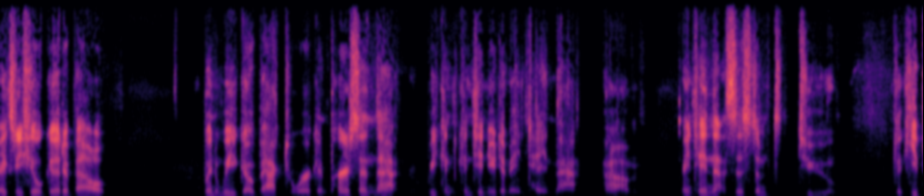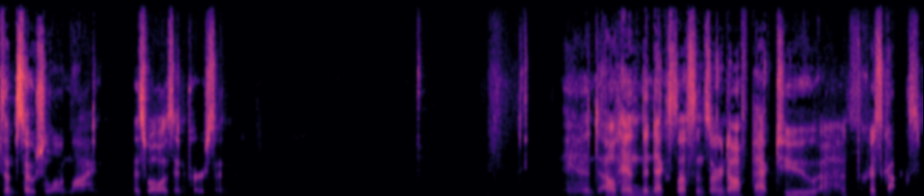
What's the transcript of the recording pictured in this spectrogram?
makes me feel good about when we go back to work in person that we can continue to maintain that, um, maintain that system to, to keep them social online as well as in person. And I'll hand the next lessons learned off back to uh, Chris Cox.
